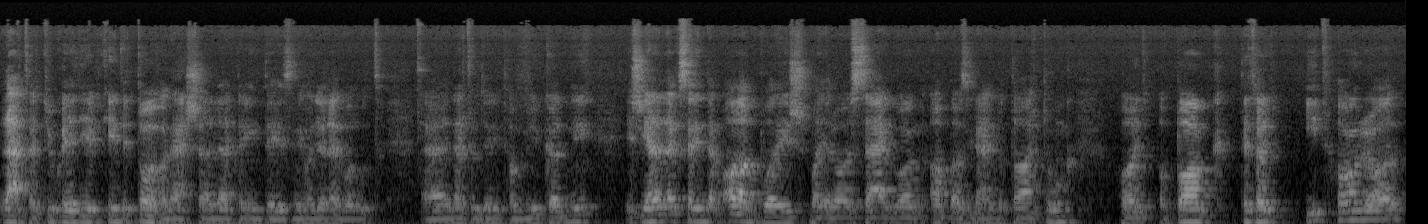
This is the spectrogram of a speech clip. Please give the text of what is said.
láthatjuk, hogy egyébként egy tolvanással lehetne intézni, hogy a Revolut eh, ne tudjon itthon működni. És jelenleg szerintem alapból is Magyarországon abba az irányba tartunk, hogy a bank, tehát hogy itthonról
